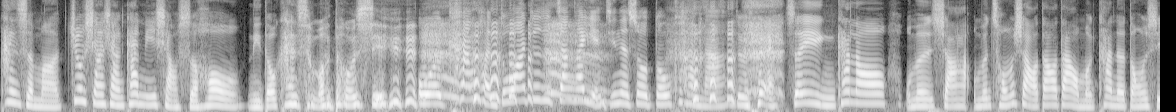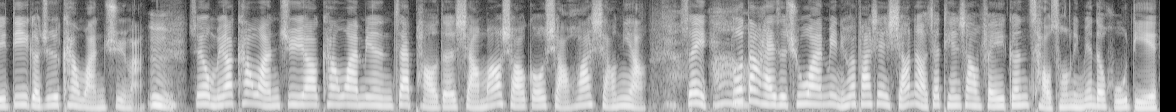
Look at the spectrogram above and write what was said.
看什么？就想想看你小时候你都看什么东西？我看很多啊，就是张开眼睛的时候都看啊，对不对？所以你看哦，我们小孩，我们从小到大我们看的东西，第一个就是看玩具嘛，嗯，所以我们要看玩具，要看外面在跑的小猫、小狗、小花、小鸟。所以多带孩子去外面，你会发现小鸟在天上飞，跟草丛里面的蝴蝶，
